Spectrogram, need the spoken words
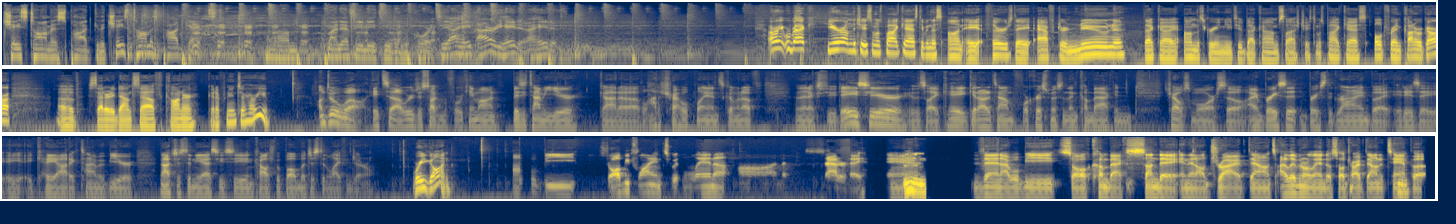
Chase Thomas podcast, the Chase Thomas podcast. um, my nephew needs me to record. See, I hate. I already hate it. I hate it. All right, we're back here on the Chase Thomas podcast, taping this on a Thursday afternoon. That guy on the screen, youtube.com slash Chase Thomas podcast. Old friend Connor O'Gara of Saturday Down South. Connor, good afternoon, sir. How are you? I'm doing well. It's uh, we were just talking before we came on. Busy time of year. Got uh, a lot of travel plans coming up in the next few days here. It was like, hey, get out of town before Christmas and then come back and travel some more. So I embrace it, embrace the grind, but it is a, a, a chaotic time of year, not just in the SEC and college football, but just in life in general. Where are you going? I will be so I'll be flying to Atlanta on Saturday, and mm-hmm. then I will be so I'll come back Sunday, and then I'll drive down. To, I live in Orlando, so I'll drive down to mm-hmm. Tampa. Mm-hmm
